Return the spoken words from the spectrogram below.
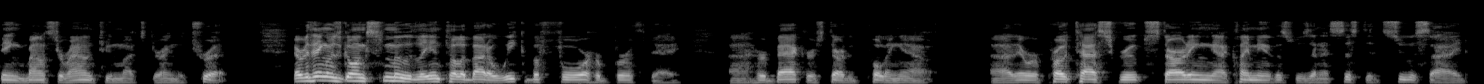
being bounced around too much during the trip. Everything was going smoothly until about a week before her birthday. Uh, her backers started pulling out. Uh, there were protest groups starting, uh, claiming that this was an assisted suicide,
